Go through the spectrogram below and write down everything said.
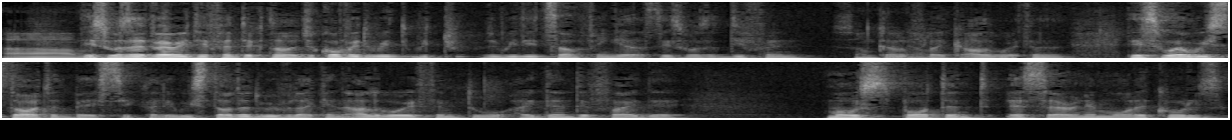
Um, this was a very different technology. COVID, we, we, we did something else. This was a different kind of else. like algorithm. This is where we started basically. We started with like an algorithm to identify the most potent siRNA molecules.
